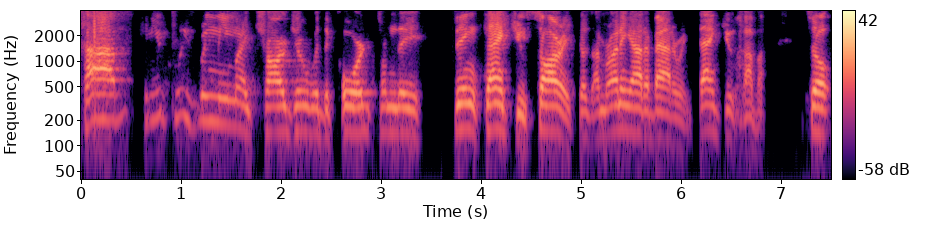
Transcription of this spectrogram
Chav, can you please bring me my charger with the cord from the thing? Thank you. Sorry, because I'm running out of battery. Thank you, Chava. So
